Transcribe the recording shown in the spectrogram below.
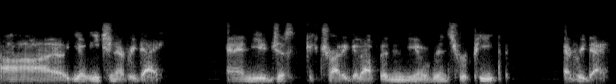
uh, you know, each and every day. And you just try to get up and, you know, rinse, repeat every day.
